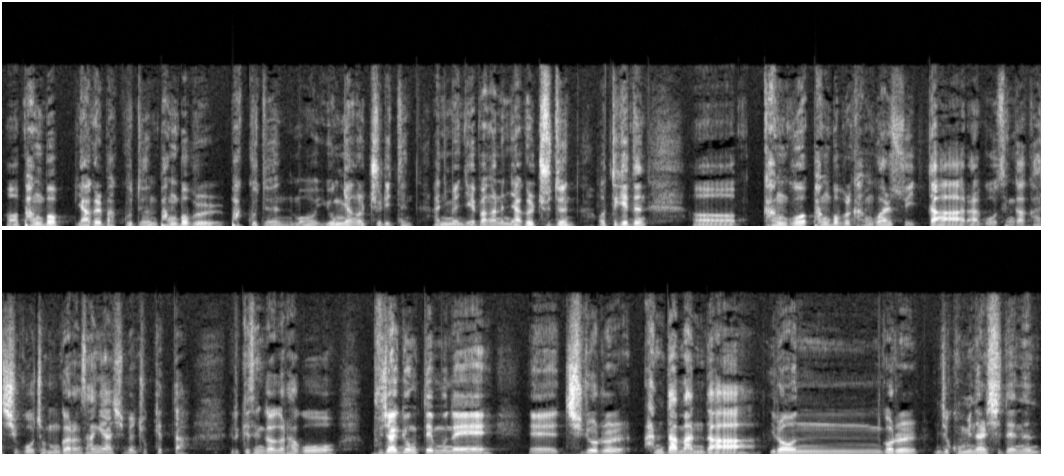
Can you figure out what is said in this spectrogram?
어, 방법 약을 바꾸든 방법을 바꾸든 뭐 용량을 줄이든 아니면 예방하는 약을 주든 어떻게든 어, 강구 방법을 강구할 수 있다라고 생각하시고 전문가랑 상의하시면 좋겠다. 이렇게 생각을 하고 부작용 때문에 에, 치료를 한다 만다 이런 거를 이제 고민할 시대는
